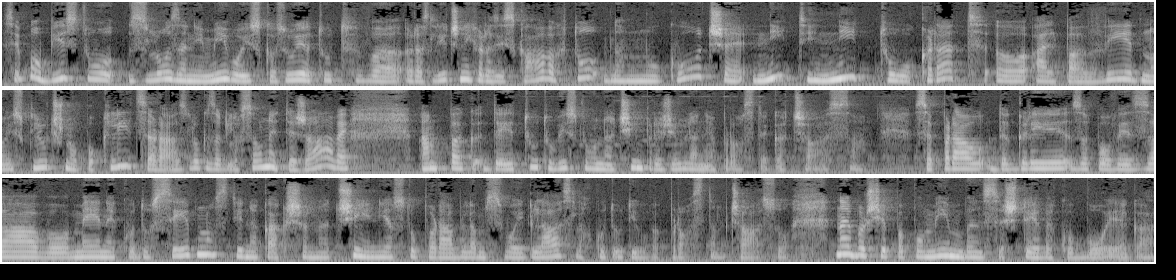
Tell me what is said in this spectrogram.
Se pa v bistvu zelo zanimivo izkazuje tudi v različnih raziskavah to, da mogoče niti ni tokrat eh, ali pa vedno izključno poklic razlog za glasovne težave, ampak da je tudi v bistvu način preživljanja prostega časa. Se pravi, da gre za povezavo mene kot osebnosti, na kakšen način jaz uporabljam svoj glas, lahko tudi v prostem času. Najbrž je pa pomemben seštevek obojega.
